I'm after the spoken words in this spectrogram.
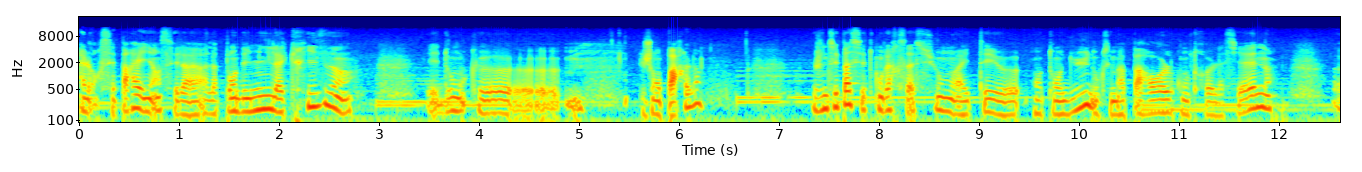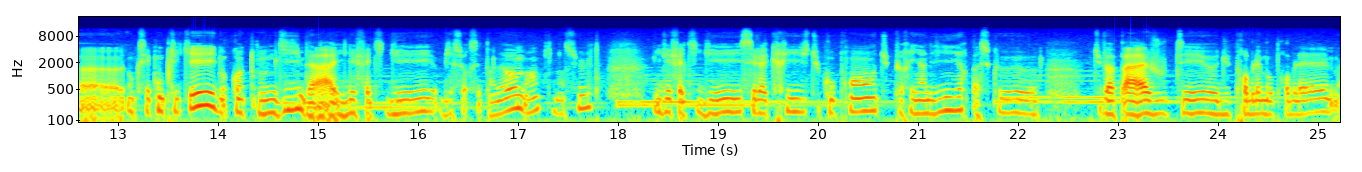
Alors c'est pareil, hein, c'est la, pandémie, la crise. Et donc j'en parle. Je ne sais pas si cette conversation a été euh, entendue, donc c'est ma parole contre la sienne. Euh, donc c'est compliqué. Donc quand on me dit bah, il est fatigué, bien sûr c'est un homme hein, qui m'insulte, il est fatigué, c'est la crise, tu comprends, tu peux rien dire parce que tu vas pas ajouter euh, du problème au problème,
